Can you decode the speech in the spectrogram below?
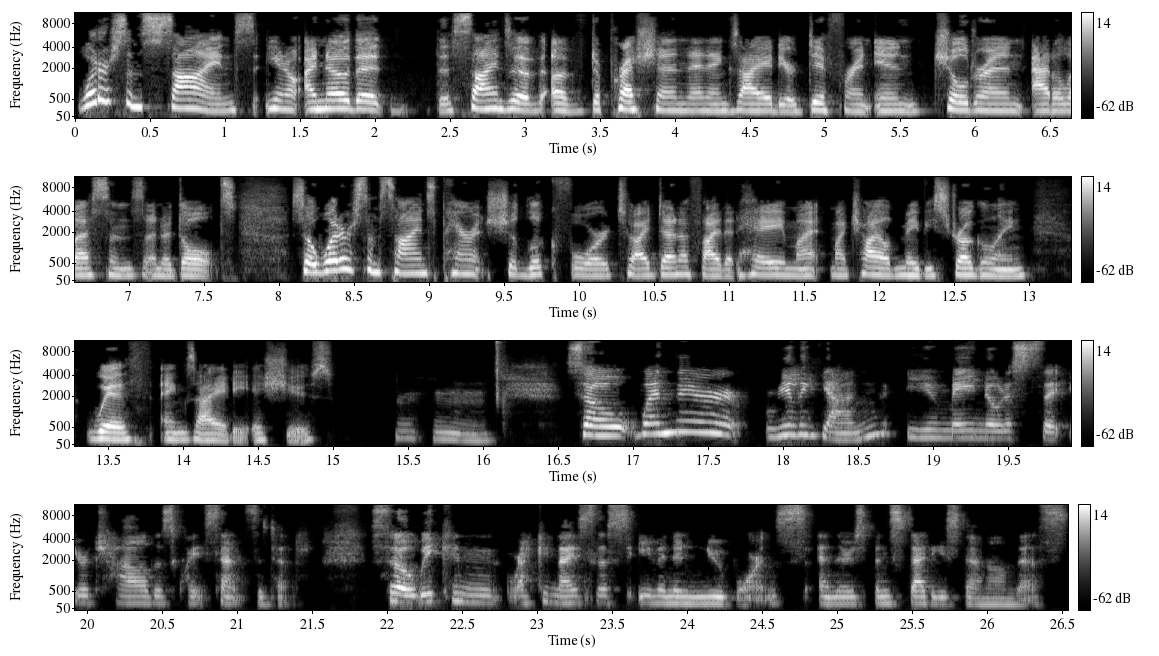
what are some signs you know i know that the signs of, of depression and anxiety are different in children adolescents and adults so what are some signs parents should look for to identify that hey my, my child may be struggling with anxiety issues Mhm. So when they're really young, you may notice that your child is quite sensitive. So we can recognize this even in newborns, and there's been studies done on this.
